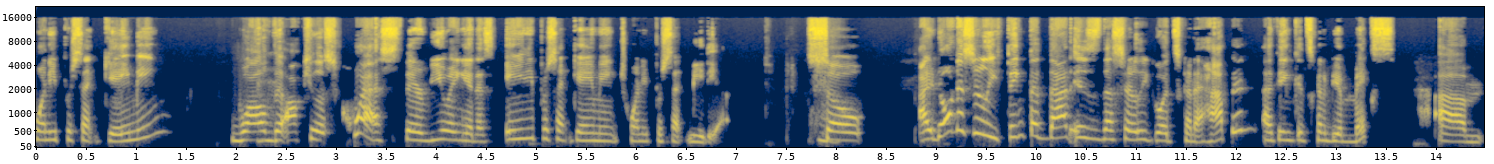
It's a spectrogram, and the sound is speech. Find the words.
20% gaming. While mm-hmm. the Oculus Quest, they're viewing it as 80% gaming, 20% media. So I don't necessarily think that that is necessarily what's going to happen. I think it's going to be a mix. Um,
